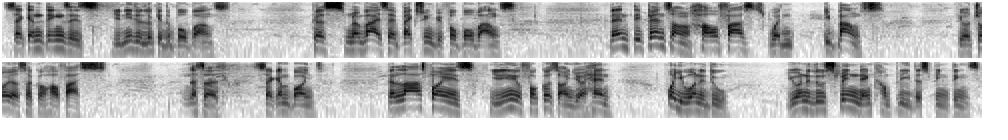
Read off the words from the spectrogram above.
Second things is you need to look at the ball bounce. Because remember I said backswing before ball bounce. Then depends on how fast when it bounce. You draw your circle how fast. That's a second point. The last point is you need to focus on your hand. What you want to do. You want to do spin, then complete the spin things.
